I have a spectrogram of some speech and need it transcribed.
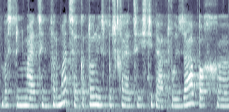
воспринимается информация, которая испускается из тебя. Твой запах, э,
